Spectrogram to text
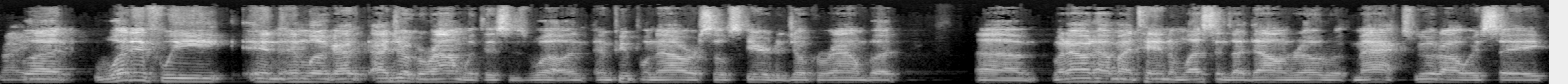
Right. But what if we and and look, I, I joke around with this as well, and, and people now are so scared to joke around. But um, when I would have my tandem lessons at Dowlen Road with Max, we would always say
